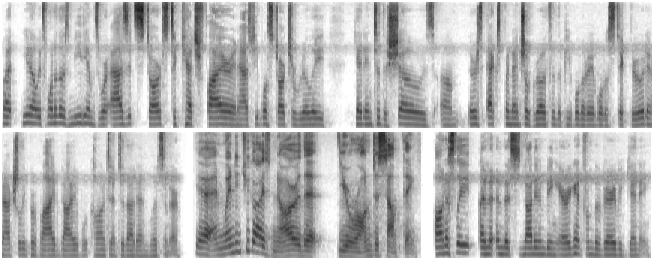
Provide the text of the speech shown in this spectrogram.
but you know it's one of those mediums where as it starts to catch fire and as people start to really get into the shows um, there's exponential growth for the people that are able to stick through it and actually provide valuable content to that end listener. Yeah and when did you guys know that you were onto something? Honestly and, and this is not even being arrogant from the very beginning.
